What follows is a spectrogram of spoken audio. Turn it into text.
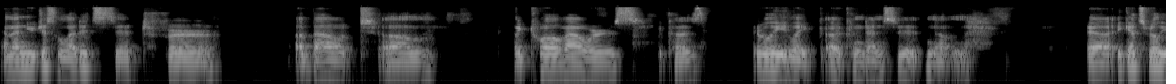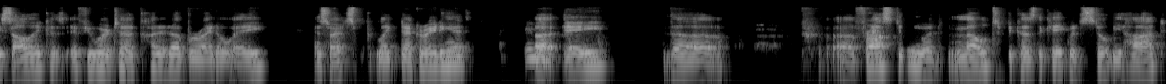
And then you just let it sit for about um, like 12 hours because it really like uh, condense it. No, yeah, it gets really solid because if you were to cut it up right away and start like decorating it, mm-hmm. uh, A, the uh, frosting would melt because the cake would still be hot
